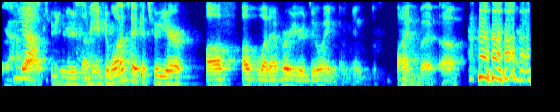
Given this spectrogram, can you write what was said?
Yeah. Yeah. Yeah, two years. I mean, if you want to take a two year off of whatever you're doing, I mean, it's fine, but uh,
